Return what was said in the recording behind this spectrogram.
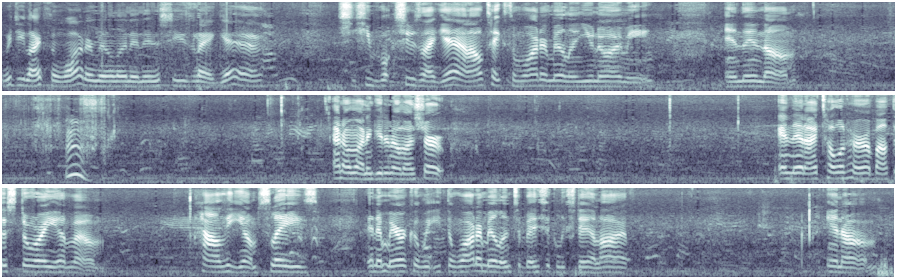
would you like some watermelon? And then she's like, yeah. She, she, she was like, yeah, I'll take some watermelon, you know what I mean? And then, um, mm, I don't want to get it on my shirt. And then I told her about the story of um, how the um, slaves in America we eat the watermelon to basically stay alive. And um,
